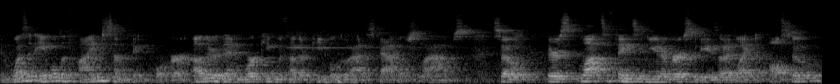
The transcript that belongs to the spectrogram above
and wasn't able to find something for her other than working with other people who had established labs. So there's lots of things in universities that I'd like to also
